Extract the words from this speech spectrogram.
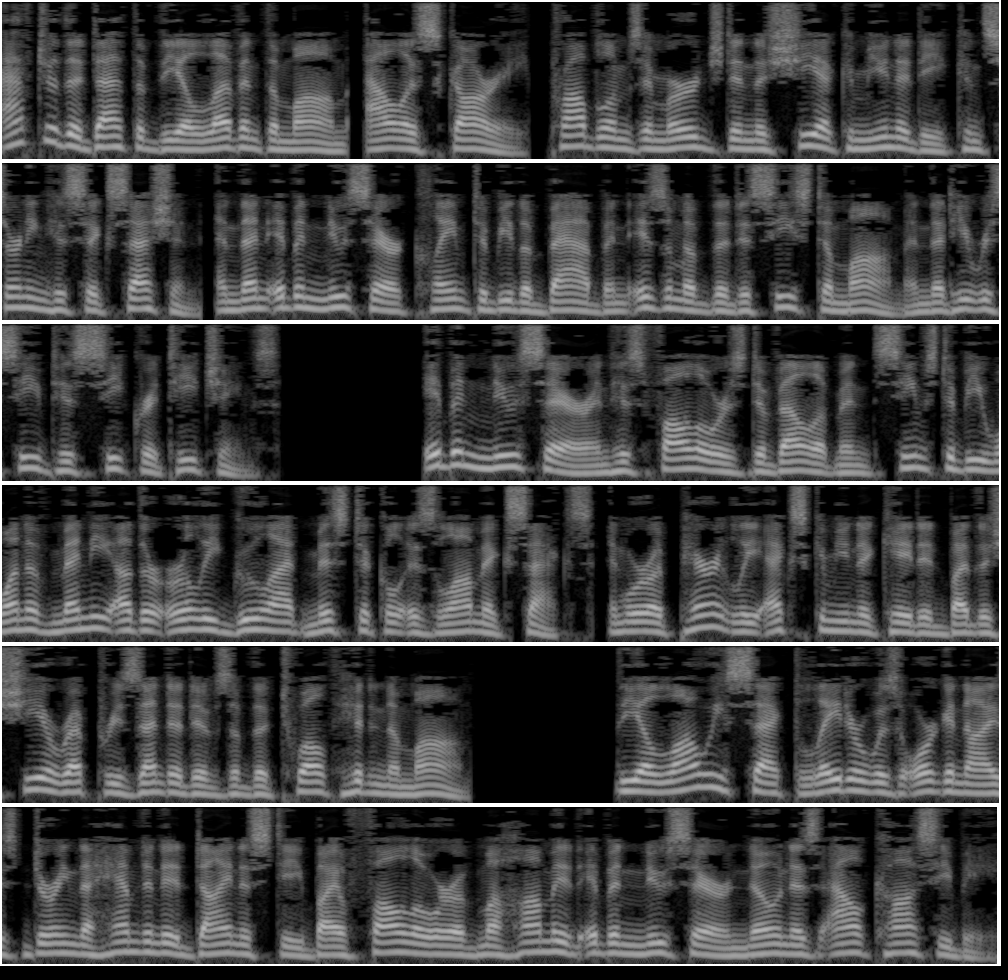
After the death of the 11th Imam, al-Askari, problems emerged in the Shia community concerning his succession, and then Ibn Nusayr claimed to be the Bab and Ism of the deceased Imam and that he received his secret teachings. Ibn Nusayr and his followers' development seems to be one of many other early Gulat mystical Islamic sects, and were apparently excommunicated by the Shia representatives of the 12th hidden Imam. The Alawi sect later was organized during the Hamdanid dynasty by a follower of Muhammad ibn Nusayr known as al-Qasibi,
